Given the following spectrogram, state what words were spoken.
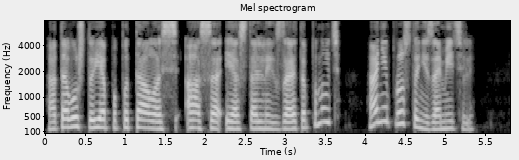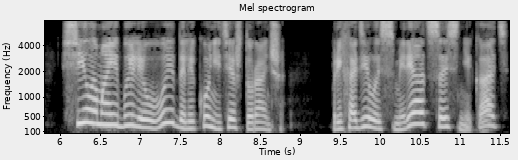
А того, что я попыталась Аса и остальных за это пнуть, они просто не заметили. Силы мои были, увы, далеко не те, что раньше. Приходилось смиряться, сникать,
